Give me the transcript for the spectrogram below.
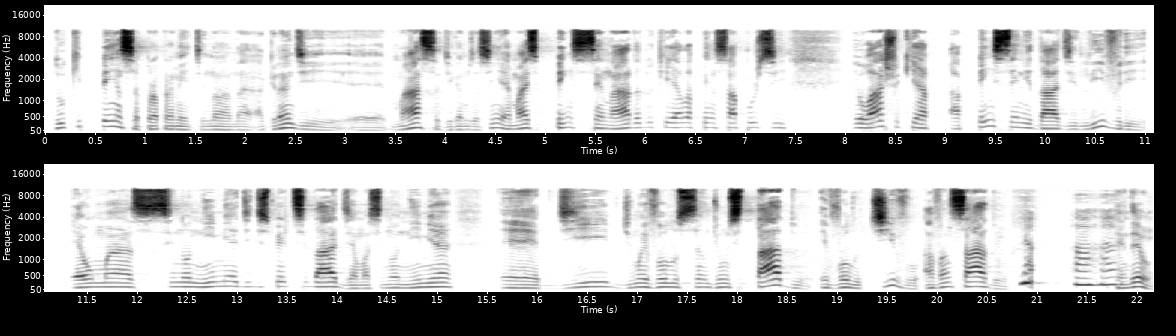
do que pensa propriamente, na, na a grande é, massa, digamos assim, é mais pensenada do que ela pensar por si. Eu acho que a, a pensenidade livre é uma sinonímia de desperticidade, é uma sinonímia é, de, de uma evolução, de um estado evolutivo avançado. Não. Uhum. Entendeu?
